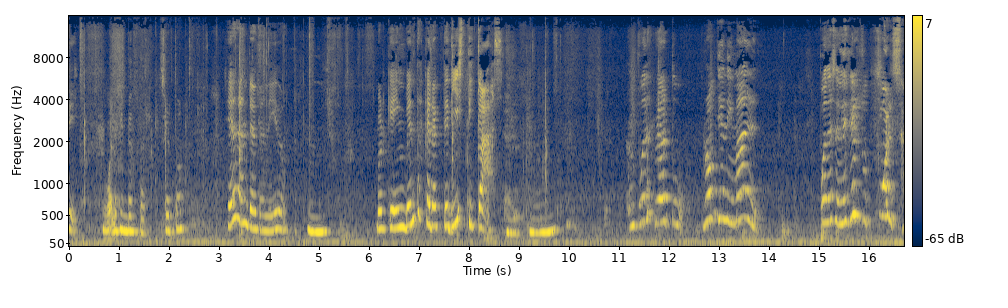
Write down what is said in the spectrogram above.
Sí. Igual es inventar, ¿cierto? Sí, es entretenido. Mm. Porque inventas características. Mm. Puedes crear tu propio animal. Puedes elegir su fuerza.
